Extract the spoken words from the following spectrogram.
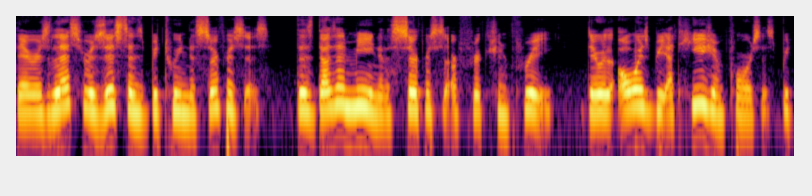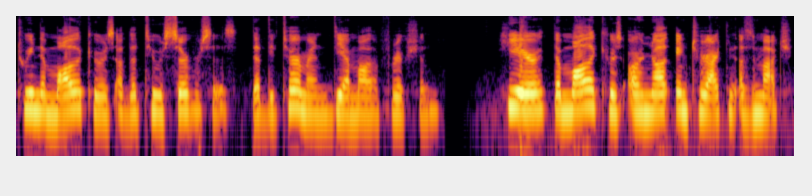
There is less resistance between the surfaces. This doesn't mean that the surfaces are friction-free. There will always be adhesion forces between the molecules of the two surfaces that determine the amount of friction. Here, the molecules are not interacting as much,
